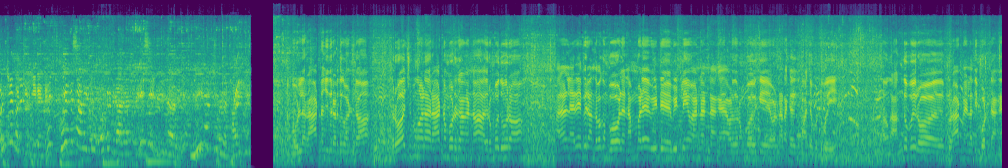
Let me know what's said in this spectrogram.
ஒன்று மற்றும் இரண்டு குழந்தைகளுக்கு ஓட்டமிடாத தேசிய நெடுஞ்சாலை அருகில் உள்ள ராட்டினம் சுற்றுற இடத்துக்கு வந்துட்டோம். ரோஜ் பூங்கால ராட்டினம் போட்டிருக்காங்கன்னா அது ரொம்ப தூரம். அதனால் நிறைய பேர் அந்த பக்கம் போகலை. நம்மளே வீட்டு வீட்லேயும் வேண்டான்ட்டாங்க அவ்வளோ தூரம் போகிறதுக்கு எவ்வளோ நடக்கிறதுக்கு மாச்சப்பட்டு போய். அவங்க அங்கே போய் ரோ ராட்டினம் எல்லாத்தையும் போட்டுட்டாங்க.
